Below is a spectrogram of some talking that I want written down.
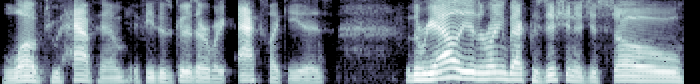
love to have him if he's as good as everybody acts like he is. The reality is, a running back position is just so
